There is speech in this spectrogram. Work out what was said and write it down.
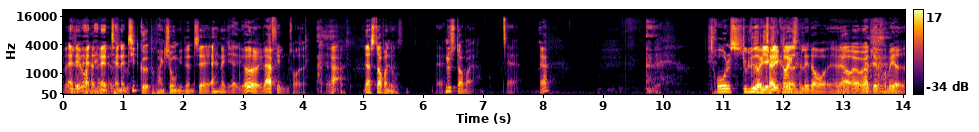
hvad Altså, lever han, han, han, af? han, han er tit gået på pension i den serie, er han ikke? Ja, jo, jo, i hver film, tror jeg. Ja. Jeg stopper nu. Nu stopper jeg. Ja. Ja. Troels. Du Kan lyder du ikke virkelig ikke kan du ikke glad. tage lidt over? Jeg, Jo, jo, jo. jeg er deprimeret.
